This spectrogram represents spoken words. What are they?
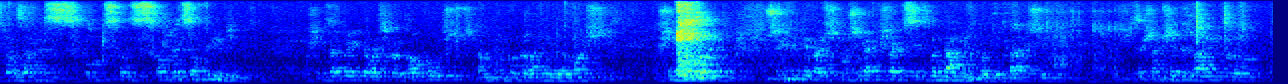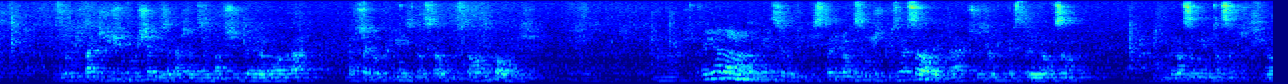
związane z, z, z kompresją filmu. Musimy zaprojektować protokół, czy tam enkodowanie wiadomości. Musimy przechwytywać, musimy jakieś radzić sobie z błędami w kodzie, tak? Czyli jeśli coś nam się wywali, to zrobić tak, żebyśmy musieli za każdym razem patrzeć do loga, dlaczego klient dostał pustą odpowiedź. No i nadal mamy więcej logiki sterującej niż biznesowej, tak? Przez logikę sterującą rozumiem to, co przed chwilą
